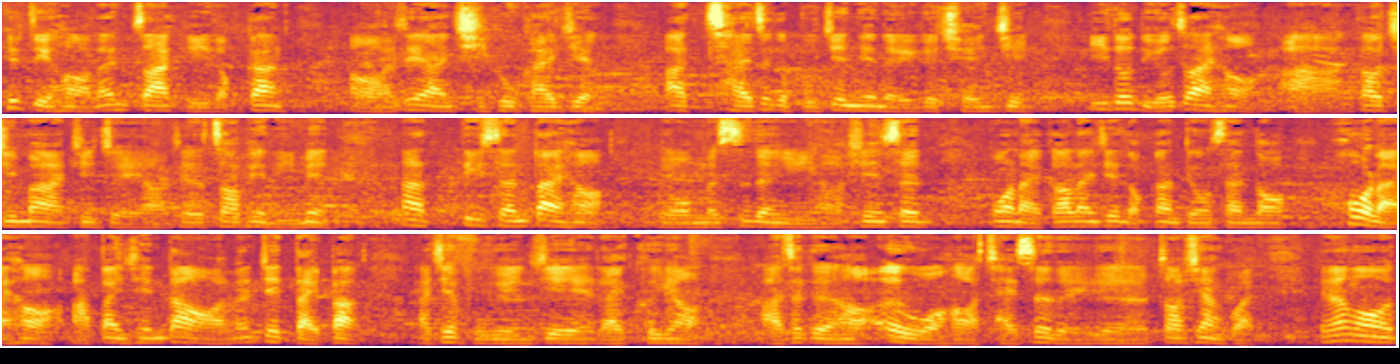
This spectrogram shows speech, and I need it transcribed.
一直哈咱早期鹿港哦这样起步开建啊，拆这个不见天的一个全景，一都留在哈啊高金嘛金嘴啊这个照片里面。那第三代哈有我们施仁宇哈先生搬来到咱这鹿港中山路，后来哈啊搬迁到啊咱这台北啊这福元街来开哈啊这个哈二我哈彩色的一个照相馆。然后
